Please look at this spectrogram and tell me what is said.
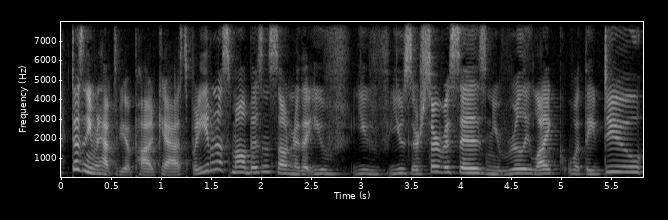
it doesn't even have to be a podcast, but even a small business owner that you've you've used their services and you really like what they do,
